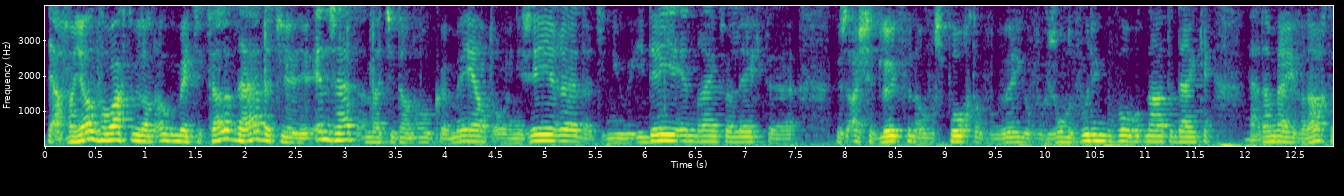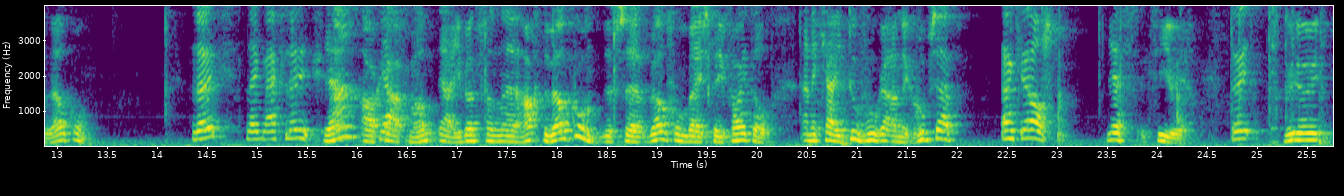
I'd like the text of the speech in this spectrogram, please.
Ja, van jou verwachten we dan ook een beetje hetzelfde. Hè? Dat je je inzet en dat je dan ook meehelpt organiseren. Dat je nieuwe ideeën inbrengt wellicht. Dus als je het leuk vindt over sport, over bewegen, over gezonde voeding bijvoorbeeld na te denken. Ja, dan ben je van harte welkom. Leuk, lijkt me echt leuk. Ja? Oh, gaaf ja. man. Ja, je bent van uh, harte welkom. Dus uh, welkom bij Stay Vital. En ik ga je toevoegen aan de groepsapp. Dankjewel. Yes, ik zie je weer. Doei. Doei doei.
